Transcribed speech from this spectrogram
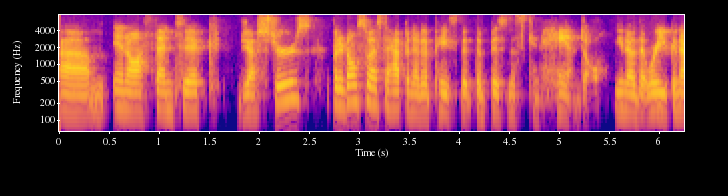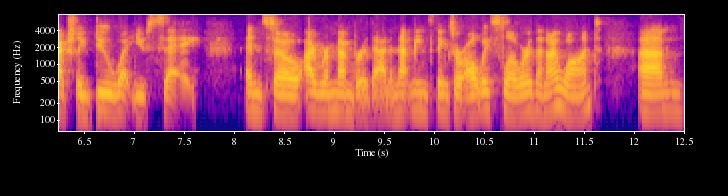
um, inauthentic gestures, but it also has to happen at a pace that the business can handle, you know, that where you can actually do what you say. And so I remember that. And that means things are always slower than I want. Um,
